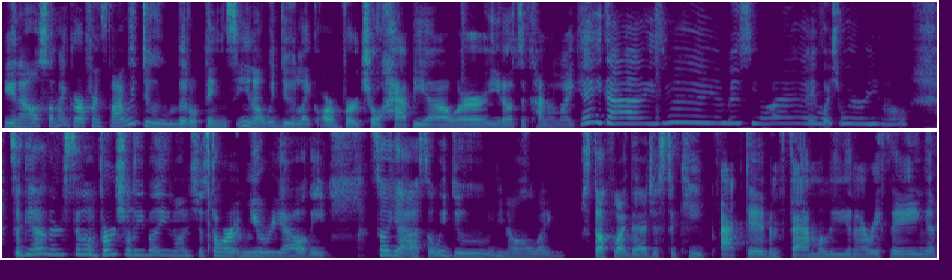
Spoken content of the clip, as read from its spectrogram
you know. So my girlfriends and I, we do little things, you know, we do like our virtual happy hour, you know, to kind of like, hey guys, miss you. I wish we were, you know, together still virtually, but you know, it's just our new reality. So yeah, so we do, you know, like stuff like that just to keep active and family and everything. And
